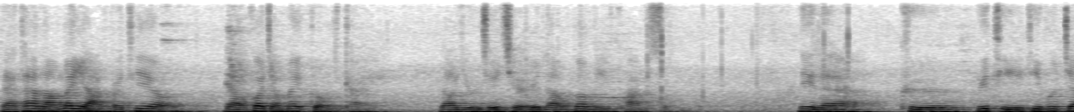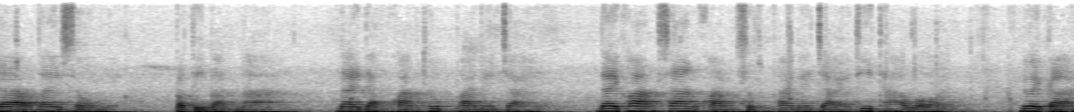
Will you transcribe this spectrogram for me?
แต่ถ้าเราไม่อยากไปเที่ยว เราก็จะไม่โกรธใคร เราอยู่เฉยๆเราก็มีความสุข นี่แหละคือวิธีที่พระเจ้าได้ทรงปฏิบัติมา ได้ดับความทุกข์ภายในใจ ได้ความสร้างความสุขภายในใจที่ถาวร ด้วยการ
